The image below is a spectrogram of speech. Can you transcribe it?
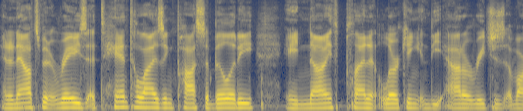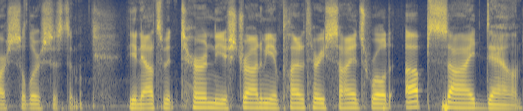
an announcement raised a tantalizing possibility a ninth planet lurking in the outer reaches of our solar system. The announcement turned the astronomy and planetary science world upside down.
